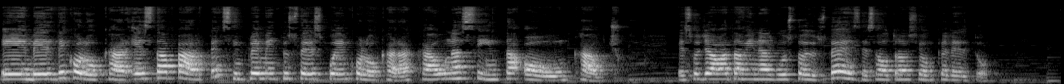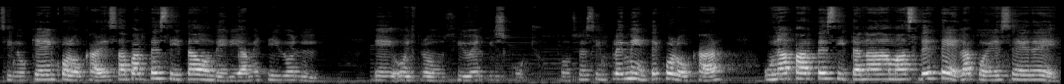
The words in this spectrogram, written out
en vez de colocar esta parte, simplemente ustedes pueden colocar acá una cinta o un caucho. Eso ya va también al gusto de ustedes, esa otra opción que les doy. Si no quieren colocar esta partecita donde iría metido el, eh, o introducido el bizcocho. Entonces simplemente colocar una partecita nada más de tela, puede ser eh,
